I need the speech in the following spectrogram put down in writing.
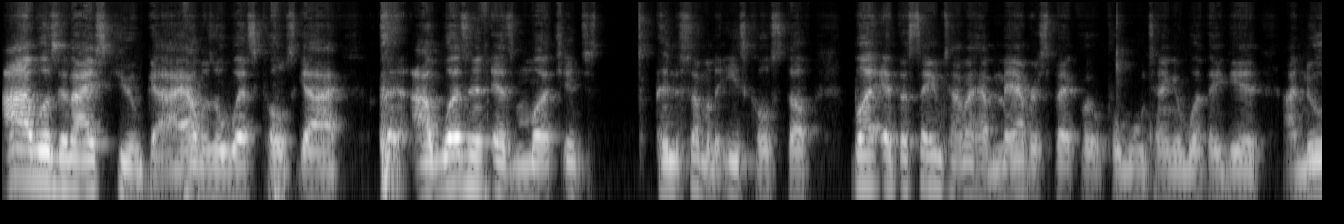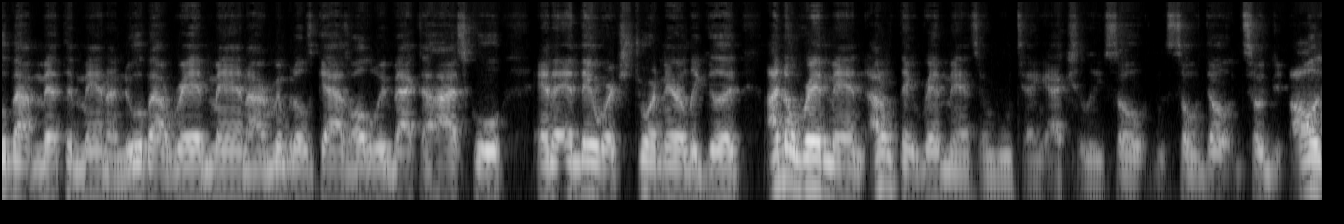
I was an Ice Cube guy. I was a West Coast guy. I wasn't as much into, into some of the East Coast stuff. But at the same time, I have mad respect for, for Wu Tang and what they did. I knew about Method Man. I knew about Redman. I remember those guys all the way back to high school, and, and they were extraordinarily good. I know Redman. I don't think Redman's in Wu Tang actually. So so don't so all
